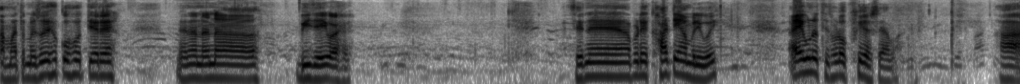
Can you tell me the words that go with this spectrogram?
આમાં તમે જોઈ શકો છો અત્યારે નાના નાના બીજ આવ્યા છે. જેને આપણે ખાટી આંબરી હોય, આ એવું નથી, થોડોક ફેર છે આમાં. હા,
